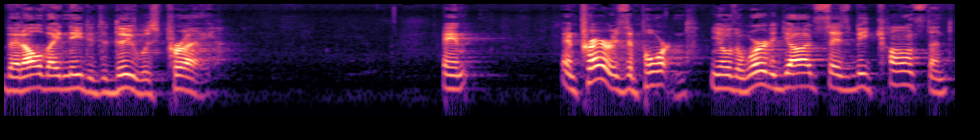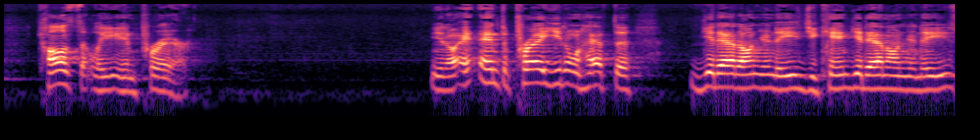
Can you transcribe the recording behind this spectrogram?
That all they needed to do was pray. And, and prayer is important. You know, the Word of God says be constant, constantly in prayer. You know, and, and to pray, you don't have to get out on your knees. You can get out on your knees.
